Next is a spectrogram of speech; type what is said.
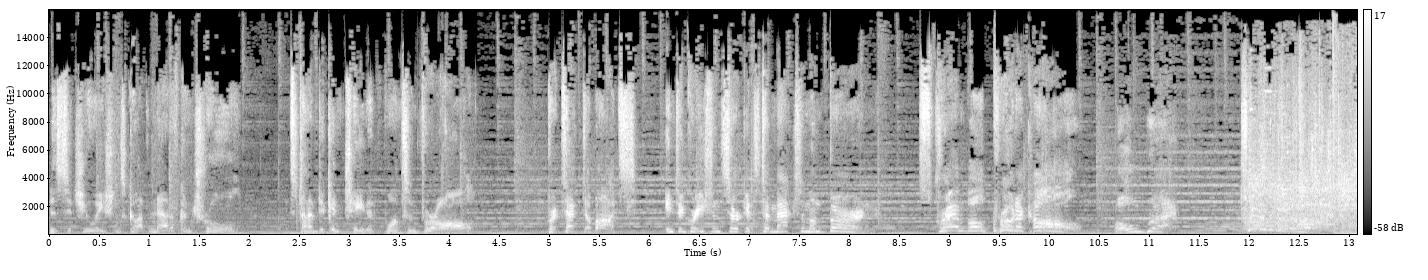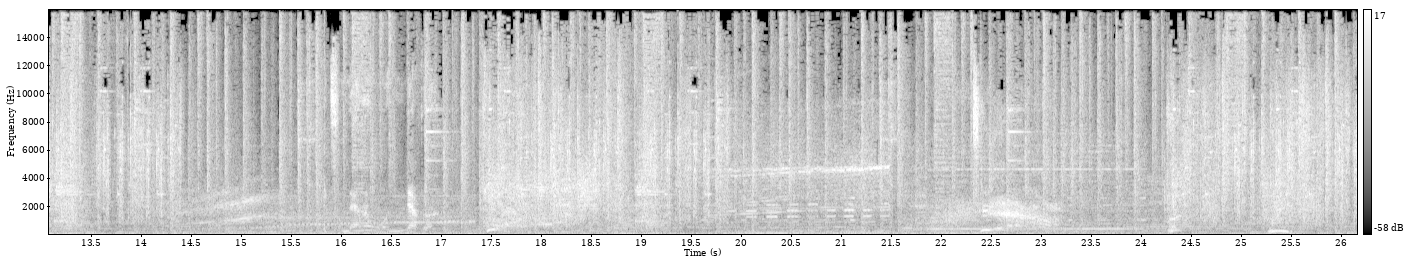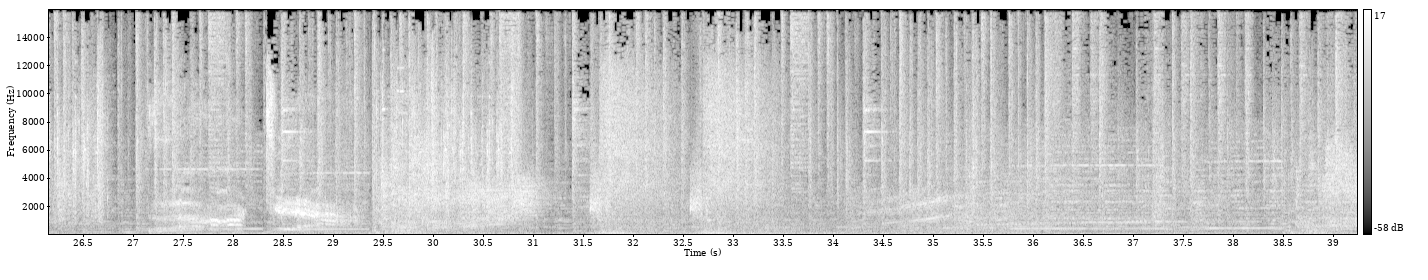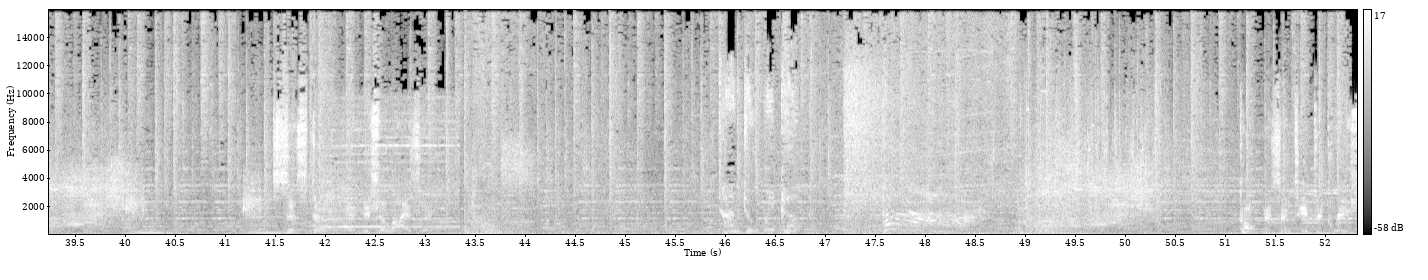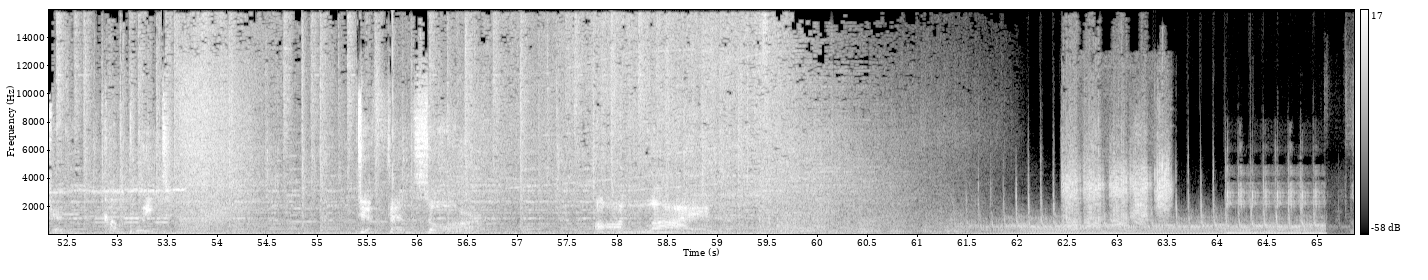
This situation's gotten out of control. It's time to contain it once and for all. Protectobots! Integration circuits to maximum burn! Scramble protocol! Alright! It's now or never. System initializing. Time to wake up. Cognizant integration complete. Defensor online.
